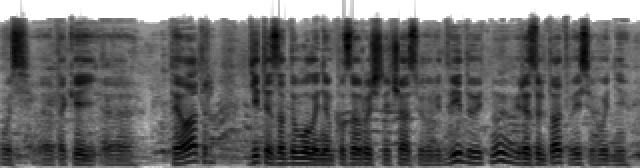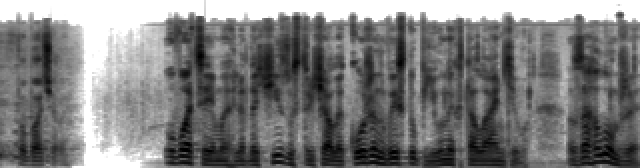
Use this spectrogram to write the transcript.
ось такий. Театр. Діти з задоволенням позаурочний час його відвідують. Ну і результат ви сьогодні побачили. Оваціями глядачі зустрічали кожен виступ юних талантів. Загалом же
